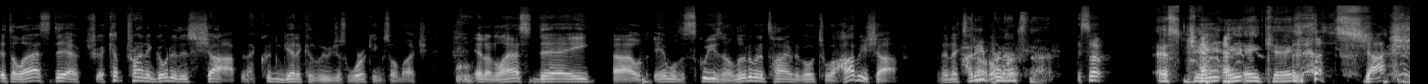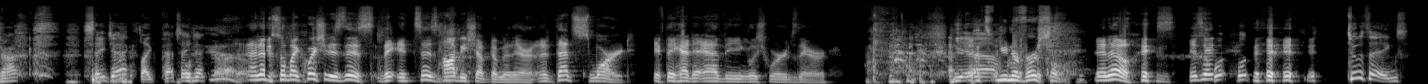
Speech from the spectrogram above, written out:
at the last day. I, kept trying to go to this shop, and I couldn't get it because we were just working so much. Ooh. And on the last day, uh, I was able to squeeze in a little bit of time to go to a hobby shop in the next How do you town over. pronounce that? So S J A A K. Jacques? Jacques. Sajak, like Pat Oh, Sajak. No, yeah. I know. So my question is this: It says hobby shop down there. Uh, That's smart. If they had to add the English words there, Yeah. That's universal. I know. Is, is it? Well, well, two things.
